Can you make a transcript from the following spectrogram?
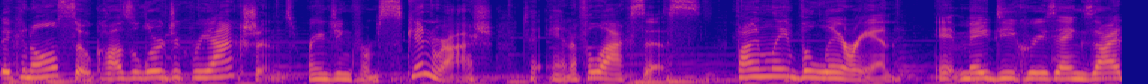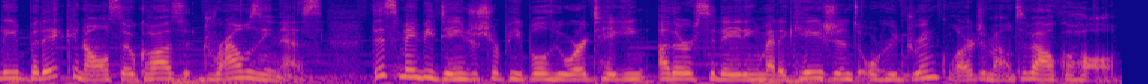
It can also cause allergic reactions, ranging from skin rash to anaphylaxis. Finally, valerian. It may decrease anxiety, but it can also cause drowsiness. This may be dangerous for people who are taking other sedating medications or who drink large amounts of alcohol.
